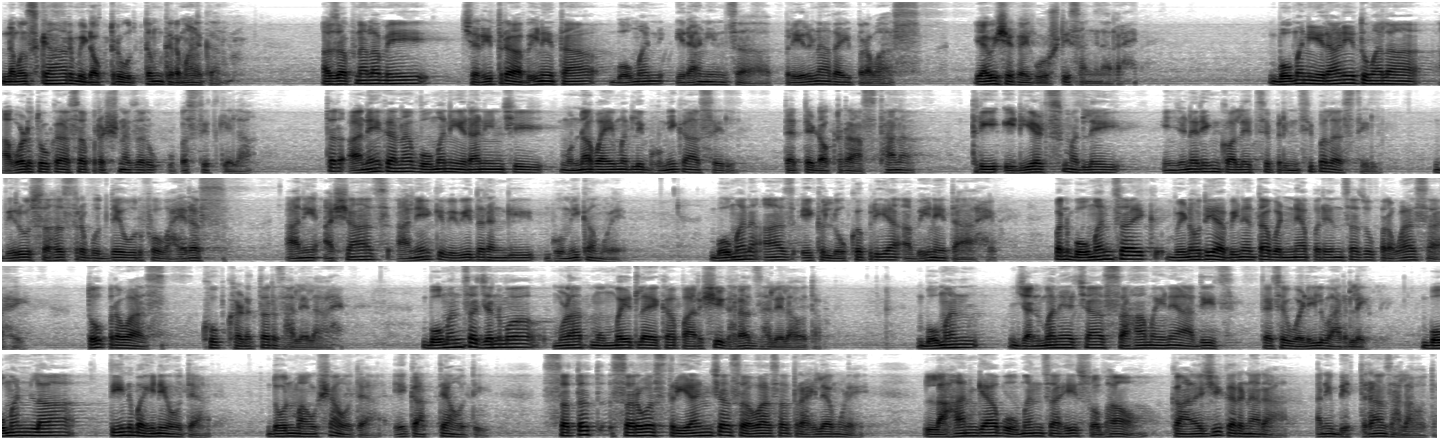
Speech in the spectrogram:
नमस्कार मी डॉक्टर उत्तम करमाळकर. आज आपणाला मी चरित्र अभिनेता बोमन इराणींचा प्रेरणादायी प्रवास याविषयी काही गोष्टी सांगणार आहे. बोमन इराणी तुम्हाला आवडतो का असा प्रश्न जर उपस्थित केला तर अनेकांना बोमन इराणींची मुन्नाबाईमधली भूमिका असेल त्यात ते डॉक्टर आस्थाना थ्री इडियट्समधले इंजिनिअरिंग कॉलेजचे प्रिन्सिपल असतील विरू सहस्र बुद्धे उर्फ व्हायरस आणि अशाच अनेक विविधरंगी भूमिकामुळे बोमन आज एक लोकप्रिय अभिनेता आहे. पण बोमनचा एक विनोदी अभिनेता बनण्यापर्यंतचा जो प्रवास आहे तो प्रवास खूप खडतर झालेला आहे. बोमनचा जन्म मुळात मुंबईतल्या एका पारशी घरात झालेला होता. बोमन जन्मण्याच्या सहा महिन्याआधीच त्याचे वडील वारले. बोमनला तीन बहिणी होत्या. दोन मावशा होत्या एक आत्या होती. सतत सर्व स्त्रियांच्या सहवासात राहिल्यामुळे लहानग्या बोमनचाही स्वभाव काळजी करणारा आणि भित्रा झाला होता.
